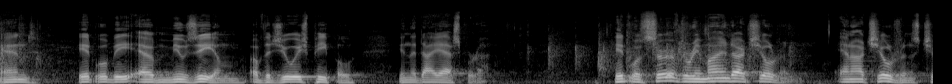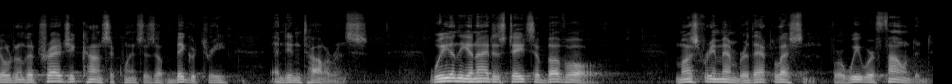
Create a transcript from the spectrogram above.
And it will be a museum of the Jewish people in the diaspora. It will serve to remind our children and our children's children the tragic consequences of bigotry and intolerance. We in the United States, above all, must remember that lesson, for we were founded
